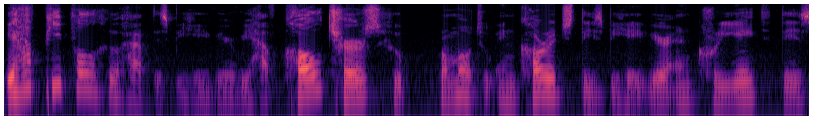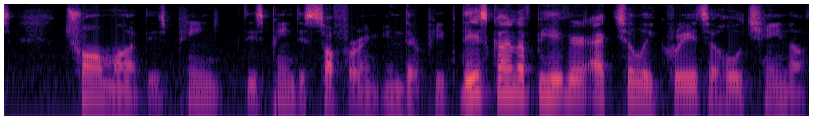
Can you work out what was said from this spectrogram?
we have people who have this behavior, we have cultures who promote, who encourage this behavior and create this trauma, this pain this pain, this suffering in their people. This kind of behavior actually creates a whole chain of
